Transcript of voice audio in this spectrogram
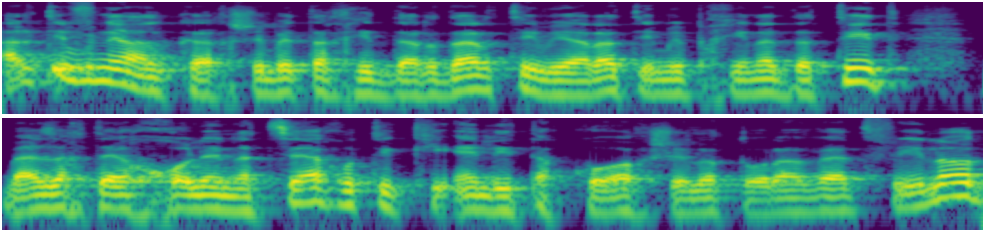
אל תבנה על כך שבטח הידרדרתי וירדתי מבחינה דתית, ואז אתה יכול לנצח אותי כי אין לי את הכוח של התורה והתפילות,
